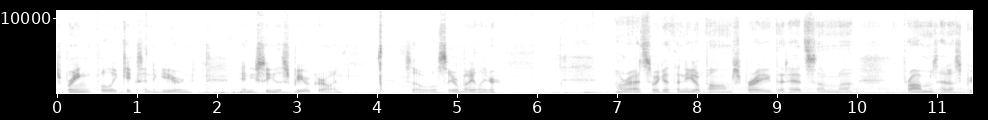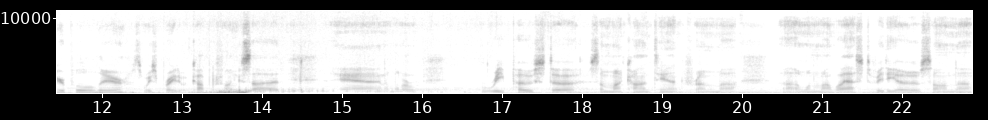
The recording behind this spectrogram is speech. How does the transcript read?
spring fully kicks into gear and, and you see the spear growing. So we'll see everybody later. All right, so we got the needle palm sprayed that had some uh, problems, had a spear pull there. So we sprayed it with copper fungicide. And I'm gonna repost uh, some of my content from uh, uh one of my last videos on uh,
